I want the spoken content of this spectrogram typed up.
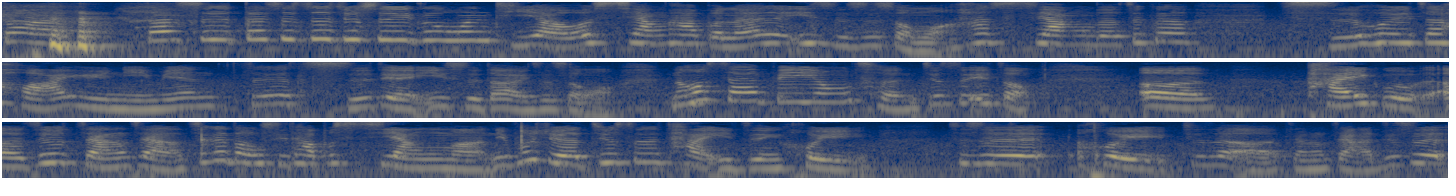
对，但是但是这就是一个问题啊！我香它本来的意思是什么？它香的这个词汇在华语里面，这个词典意思到底是什么？然后现在被用成就是一种，呃，排骨，呃，就讲讲这个东西它不香吗？你不觉得就是它已经会，就是会，就是呃，讲讲，就是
